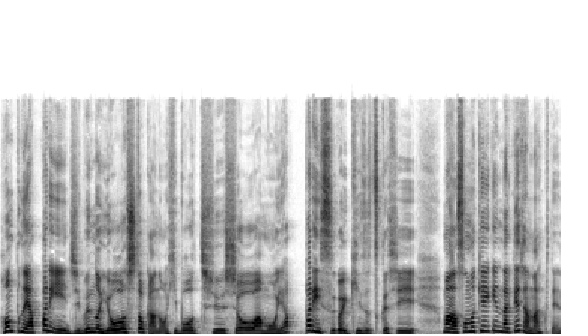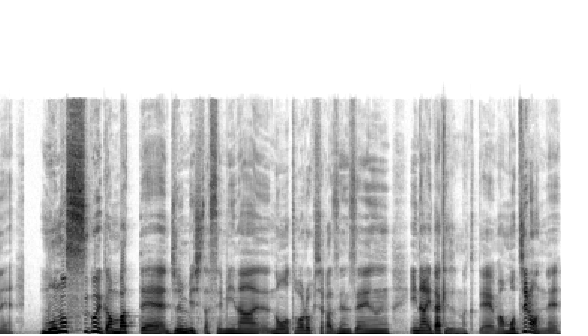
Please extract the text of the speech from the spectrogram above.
本当ね、やっぱり自分の容姿とかの誹謗中傷はもうやっぱりすごい傷つくし、まあその経験だけじゃなくてね、ものすごい頑張って準備したセミナーの登録者が全然いないだけじゃなくて、まあもちろんね、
